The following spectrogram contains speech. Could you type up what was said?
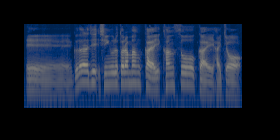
えー、グダラジ新ウルトラマン会感想会拝聴、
